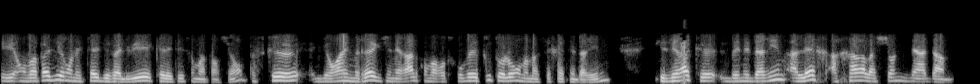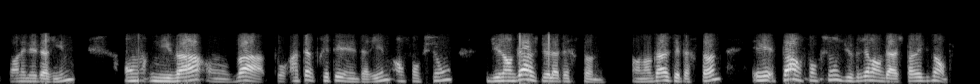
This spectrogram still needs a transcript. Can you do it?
Et on ne va pas dire on essaye d'évaluer quelle était son intention, parce qu'il y aura une règle générale qu'on va retrouver tout au long de Masechet Nedarim, qui dira que Benedarim alech achar lashon adam. Dans les Nedarim, on y va, on va pour interpréter les Nedarim en fonction du langage de la personne, en langage des personnes, et pas en fonction du vrai langage. Par exemple,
